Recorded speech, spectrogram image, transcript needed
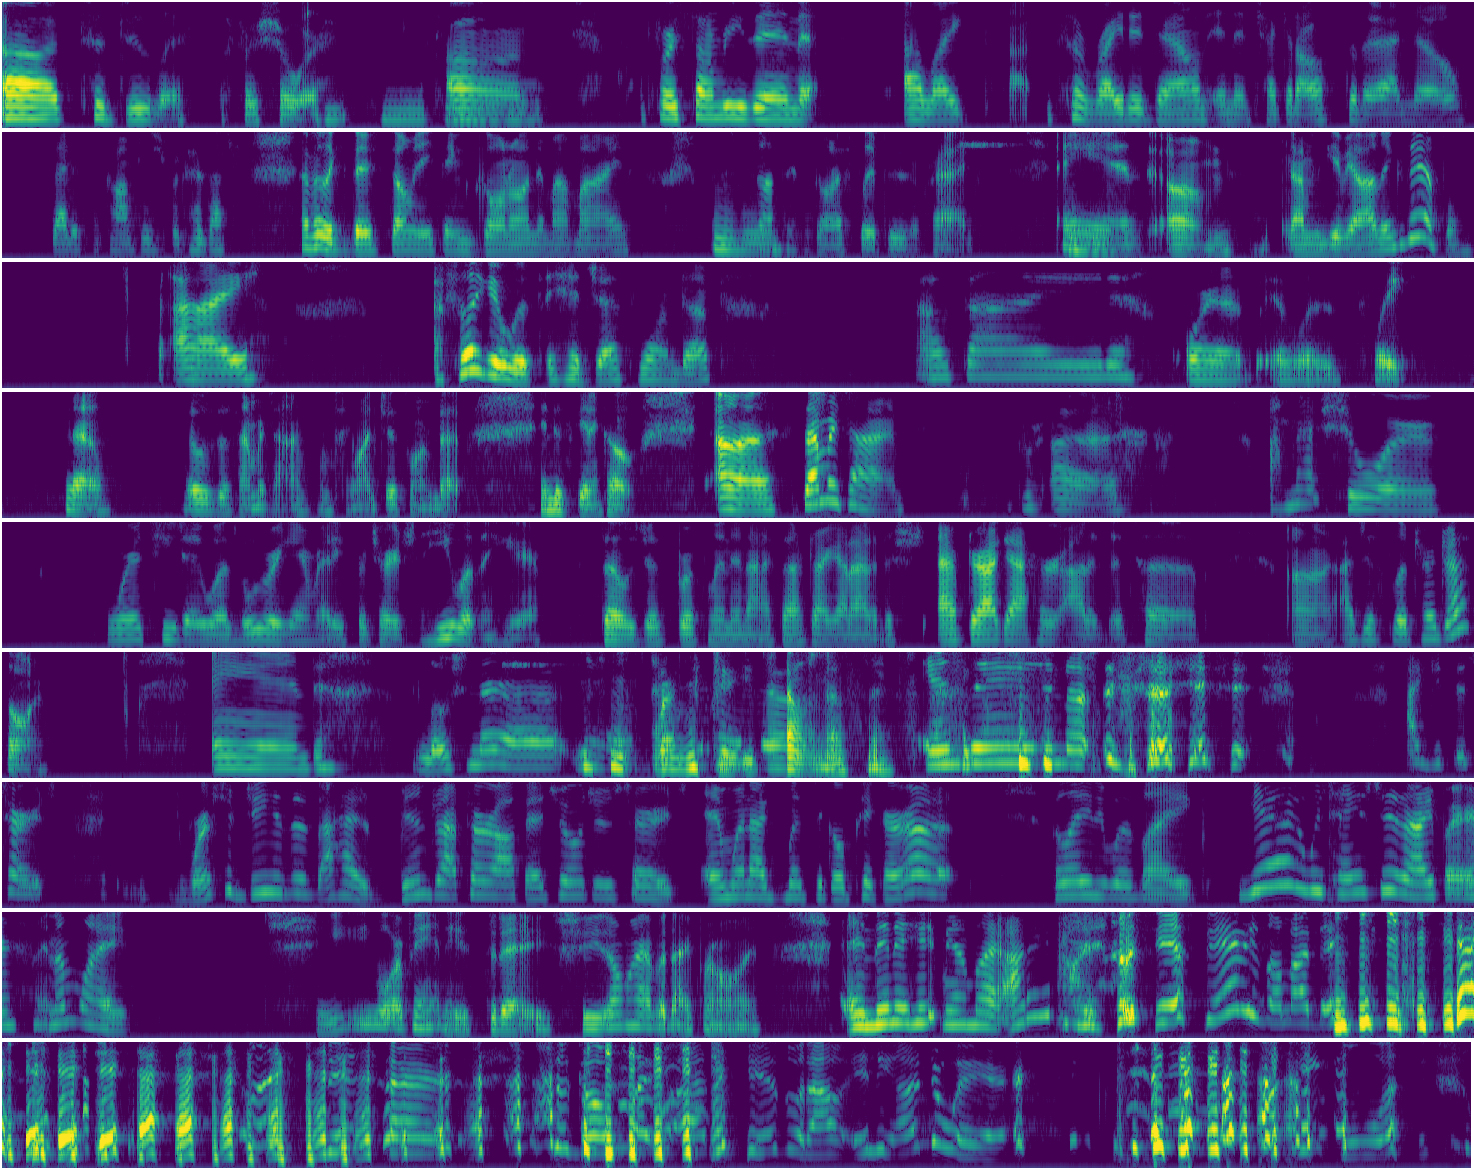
Uh, to do lists for sure. Me too. Um, for some reason, I like uh, to write it down and then check it off so that I know that it's accomplished because I, I feel like there's so many things going on in my mind. Mm-hmm. Something's gonna slip through the cracks. Mm-hmm. And um, I'm gonna give y'all an example. I I feel like it was it had just warmed up outside, or it was wait, no, it was the summertime. I'm talking about just warmed up and it's getting cold. Uh, summertime. Uh, I'm not sure where TJ was, but we were getting ready for church and he wasn't here. So it was just Brooklyn and I. So after I got out of the sh- after I got her out of the tub, uh, I just slipped her dress on, and lotion up. You know, I remember you telling us this. And then uh, I get to church, worship Jesus. I had been dropped her off at children's church, and when I went to go pick her up, the lady was like, "Yeah, we changed your diaper," and I'm like, she wore panties today. She don't have a diaper on. And then it hit me. I'm like, I didn't put no damn panties on my baby. Sent her to go play with other kids without any underwear. like, what,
